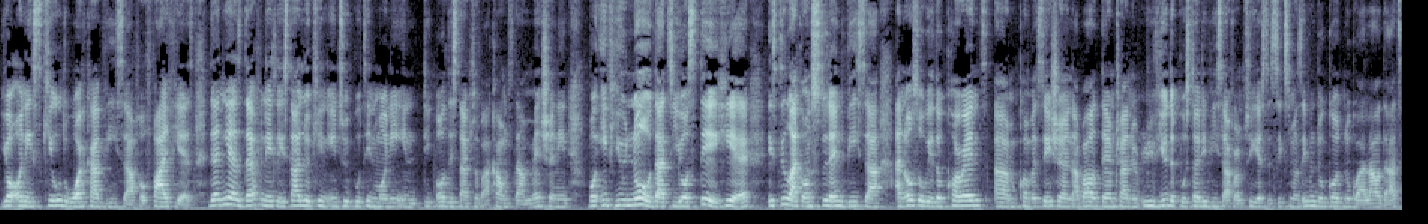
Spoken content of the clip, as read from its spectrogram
you're on a skilled worker visa for 5 years, then yes, definitely start looking into putting money in the, all these types of accounts that I'm mentioning. But if you know that your stay here is still like on student visa and also with the current um, conversation about them trying to review the post-study visa from 2 years to 6 months even though God no go allow that.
